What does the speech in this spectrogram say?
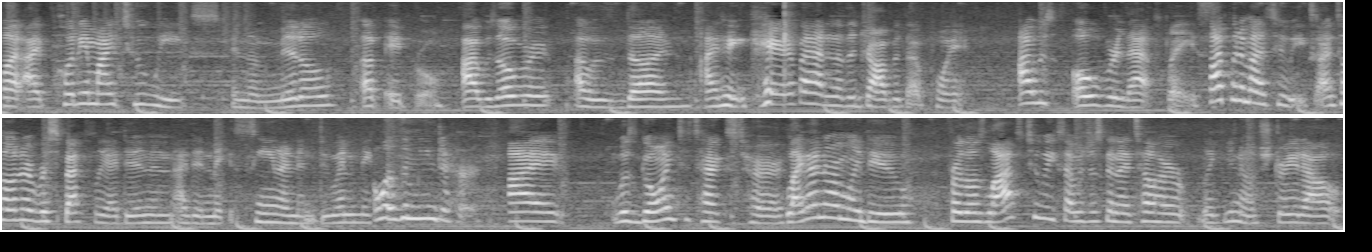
but i put in my two weeks in the middle of april i was over it i was done i didn't care if i had another job at that point I was over that place. I put in my two weeks. I told her respectfully I didn't I didn't make a scene. I didn't do anything. I wasn't mean to her. I was going to text her like I normally do. For those last two weeks I was just going to tell her like you know straight out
